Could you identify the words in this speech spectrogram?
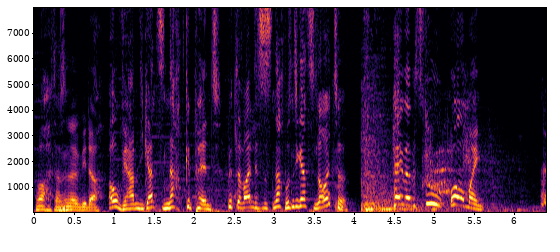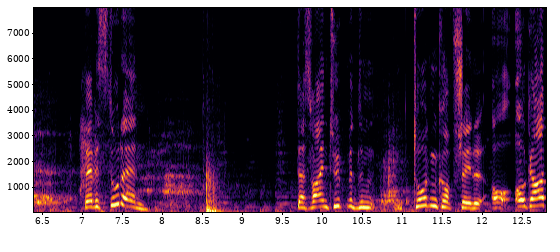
Boah, da sind wir wieder. Oh, wir haben die ganze Nacht gepennt. Mittlerweile ist es Nacht. Wo sind die ganzen Leute? Hey, wer bist du? Oh mein Wer bist du denn? Das war ein Typ mit einem Totenkopfschädel. Oh, oh Gott.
